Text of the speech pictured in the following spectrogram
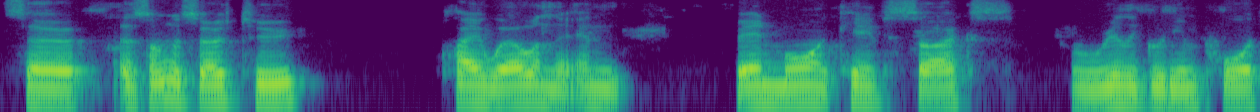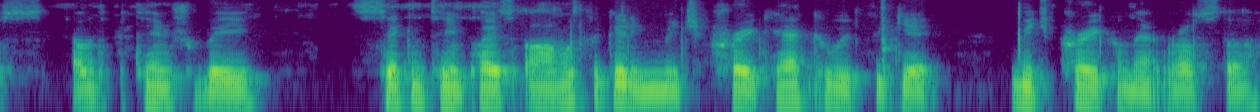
So as long as those two play well and the, and Ben Moore and Kiefer Sykes really good imports, have the potential to be second team players. Oh, I'm forgetting Mitch Creek. How could we forget Mitch Creek on that roster?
